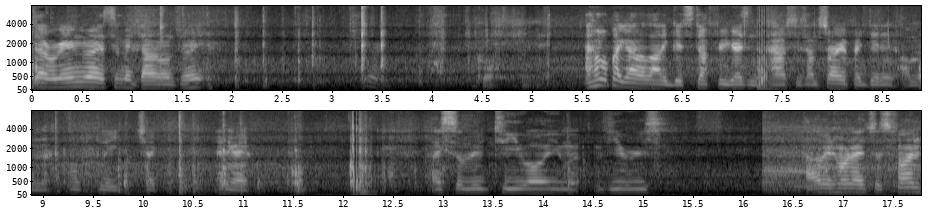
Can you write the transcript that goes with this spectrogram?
So we're gonna go to McDonald's, right? Cool. I hope I got a lot of good stuff for you guys in the houses. I'm sorry if I didn't. I'm gonna hopefully check. Anyway, I salute to you all you viewers. Halloween Horror Nights was fun.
